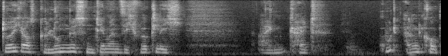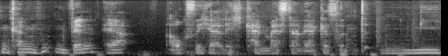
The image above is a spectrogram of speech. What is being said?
durchaus gelungen ist und den man sich wirklich halt gut angucken kann, wenn er auch sicherlich kein Meisterwerk ist und nie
